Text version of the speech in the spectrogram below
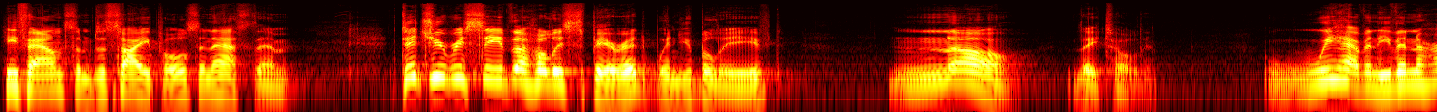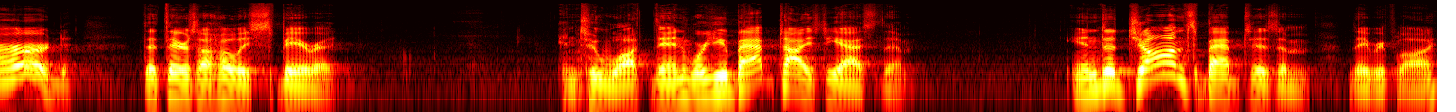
He found some disciples and asked them, Did you receive the Holy Spirit when you believed? No, they told him. We haven't even heard that there's a Holy Spirit. Into what then were you baptized? He asked them. Into John's baptism, they reply.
